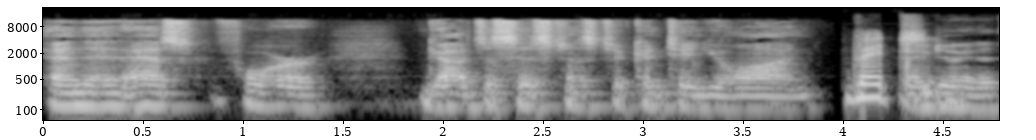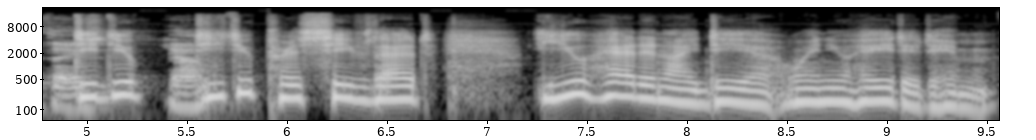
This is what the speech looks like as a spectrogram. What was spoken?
and then ask for God's assistance to continue on but and doing the things. Did you yeah. did you perceive that you had an idea when you hated him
